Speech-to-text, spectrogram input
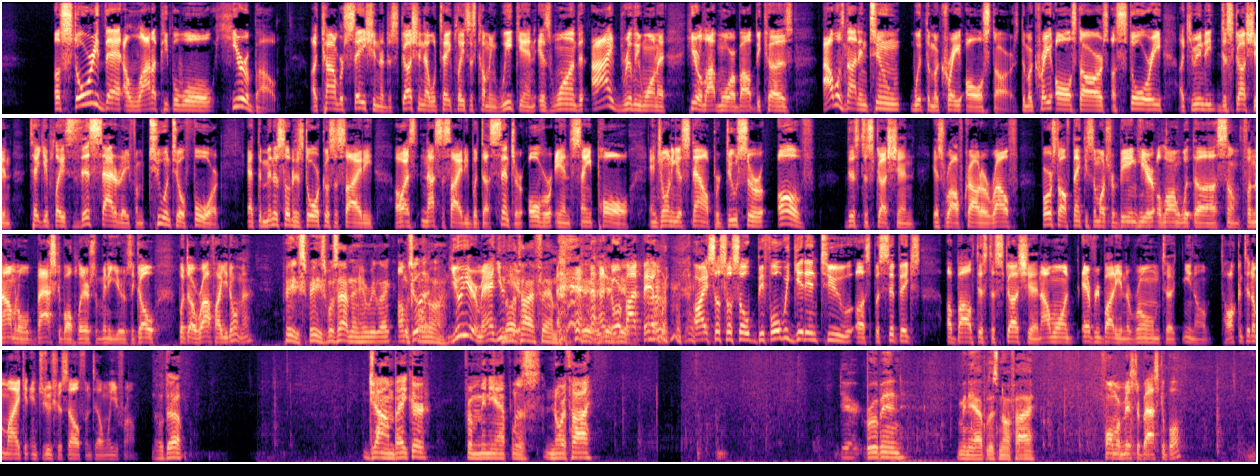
a story that a lot of people will hear about, a conversation, a discussion that will take place this coming weekend is one that I really want to hear a lot more about because – I was not in tune with the McRae All Stars. The McRae All Stars, a story, a community discussion taking place this Saturday from 2 until 4 at the Minnesota Historical Society, or not society, but the center over in St. Paul. And joining us now, producer of this discussion is Ralph Crowder. Ralph, first off, thank you so much for being here, along with uh, some phenomenal basketball players from many years ago. But uh, Ralph, how you doing, man? Peace, peace. What's happening, Henry Lake? I'm What's good. going on? You here, man? You North here? High family. Yeah, yeah, North yeah. High family. All right. So, so, so before we get into uh, specifics about this discussion, I want everybody in the room to, you know, talk into the mic and introduce yourself and tell them where you're from. No doubt. John Baker from Minneapolis North High. Derek Rueben, Minneapolis North High. Former Mr. Basketball.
